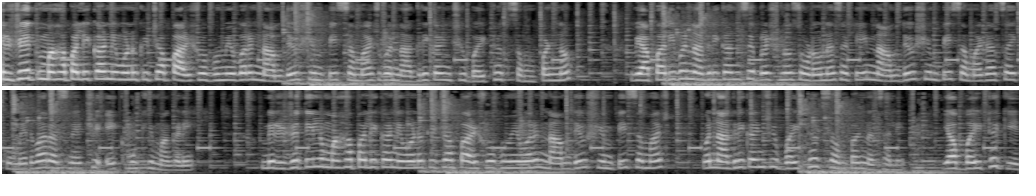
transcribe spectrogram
मिरजेत महापालिका निवडणुकीच्या पार्श्वभूमीवर नामदेव शिंपी समाज व नागरिकांची बैठक संपन्न. व्यापारी व नागरिकांचे प्रश्न सोडवण्यासाठी नामदेव शिंपी समाजाचा एक उमेदवार असण्याची एकमुखी मागणी. मिरजेतील महापालिका निवडणुकीच्या पार्श्वभूमीवर नामदेव शिंपी समाज व नागरिकांची बैठक संपन्न झाली. या बैठकीत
